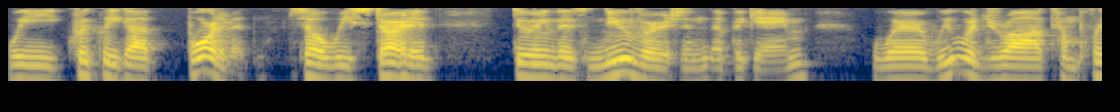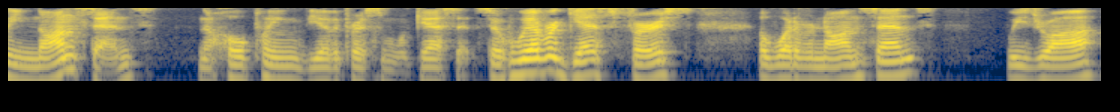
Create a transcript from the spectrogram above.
we quickly got bored of it. So we started doing this new version of the game where we would draw complete nonsense and hoping the other person will guess it. So whoever guessed first of whatever nonsense we draw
